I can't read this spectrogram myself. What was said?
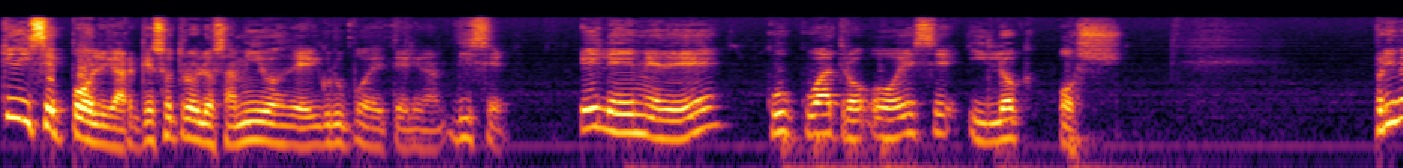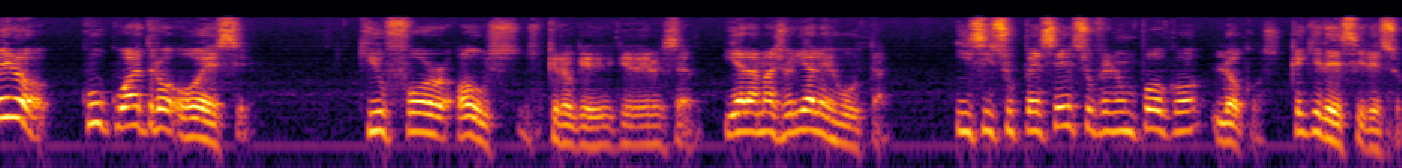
¿Qué dice Polgar, que es otro de los amigos del grupo de Telegram? Dice LMDE, Q4OS y LOCOS. Primero, Q4OS, Q4OS creo que, que debe ser, y a la mayoría les gusta y si sus PC sufren un poco, locos. ¿Qué quiere decir eso?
